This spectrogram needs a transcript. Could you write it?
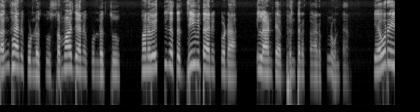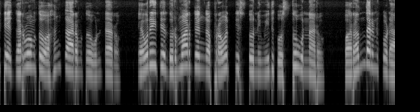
సంఘానికి ఉండొచ్చు సమాజానికి ఉండొచ్చు మన వ్యక్తిగత జీవితానికి కూడా ఇలాంటి అభ్యంతరకారకులు ఉంటారు. ఎవరైతే గర్వంతో అహంకారంతో ఉంటారో ఎవరైతే దుర్మార్గంగా ప్రవర్తిస్తూ నీ మీదకి వస్తూ ఉన్నారో వారందరిని కూడా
